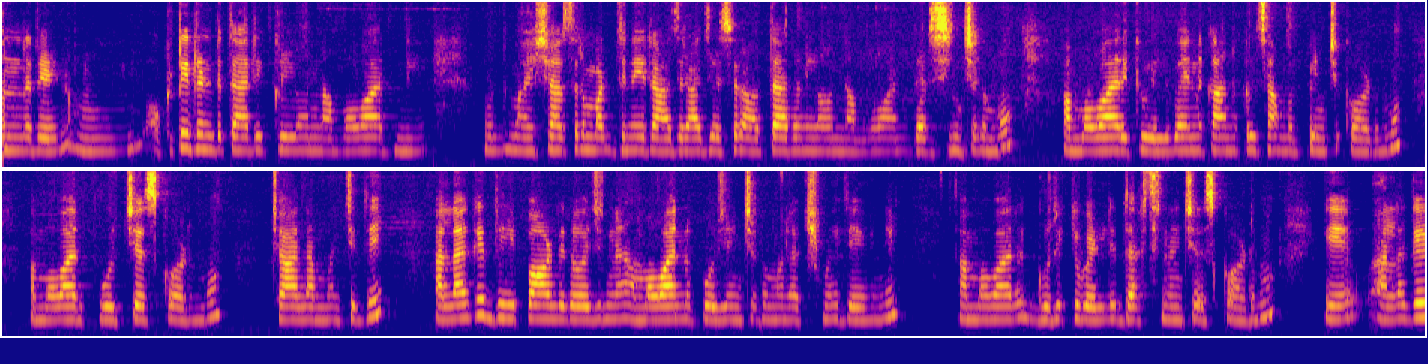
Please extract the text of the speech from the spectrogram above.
ఉన్న రెండు ఒకటి రెండు తారీఖుల్లో ఉన్న అమ్మవారిని మహిషాసుర మర్దిని రాజరాజేశ్వర అవతారంలో ఉన్న అమ్మవారిని దర్శించడము అమ్మవారికి విలువైన కానుకలు సమర్పించుకోవడము అమ్మవారి పూజ చేసుకోవడము చాలా మంచిది. అలాగే దీపావళి రోజున అమ్మవారిని పూజించడము లక్ష్మీదేవిని అమ్మవారి గుడికి వెళ్ళి దర్శనం చేసుకోవడము. ఏ అలాగే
